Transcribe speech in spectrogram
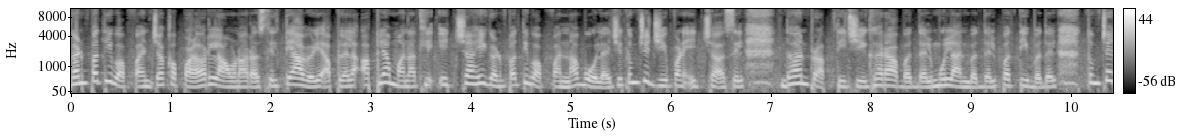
गणपती बाप्पांच्या कपाळावर लावणार असेल त्यावेळी आपल्याला आपल्या मनातली इच्छा ही गणपती बाप्पांना बोलायची. तुमची जी पण इच्छा असेल धनप्राप्तीची घराबद्दल मुलांबद्दल पतीबद्दल तुमच्या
